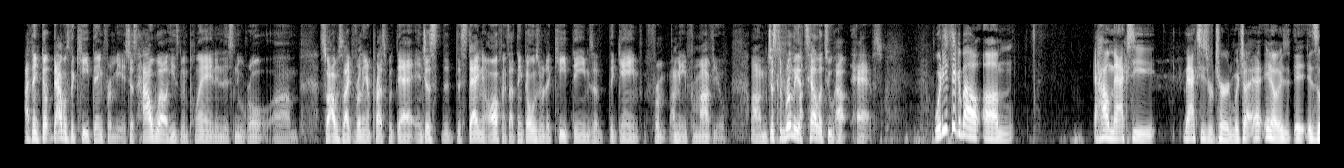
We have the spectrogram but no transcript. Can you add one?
I think th- that was the key thing for me. It's just how well he's been playing in this new role. Um, so I was like really impressed with that, and just the, the, stagnant offense. I think those were the key themes of the game from, I mean, from my view. Um, just really a tell of two halves. What do you think about um, how Maxey Maxey's return, which I you know is, is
